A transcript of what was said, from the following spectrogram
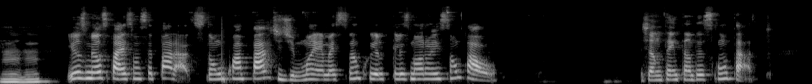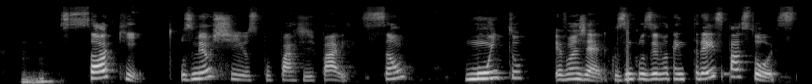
Uhum. E os meus pais são separados. Então, com a parte de mãe é mais tranquilo, porque eles moram em São Paulo. Já não tem tanto esse contato. Uhum. Só que os meus tios, por parte de pai, são muito evangélicos. Inclusive, eu tenho três pastores.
